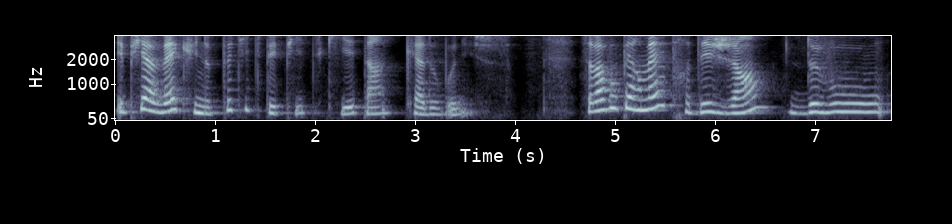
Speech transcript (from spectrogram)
et puis avec une petite pépite qui est un cadeau bonus. Ça va vous permettre déjà de vous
